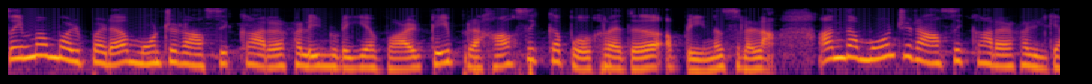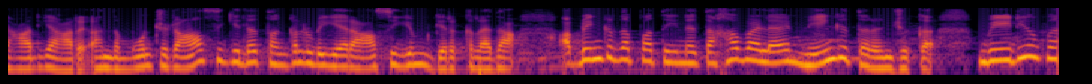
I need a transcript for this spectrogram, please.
சிம்மம் உள்பட மூன்று ராசிக்காரர்களினுடைய வாழ்க்கை பிரகாசிக்க போகிறது அப்படின்னு சொல்லலாம். அந்த மூன்று ராசிக்காரர்கள் யார் யார்? அந்த மூன்று ராசியில் தங்களுடைய ராசியும் இருக்கிறதா? அப்படிங்கிறத பற்றின தகவலை நீங்கள் தெரிஞ்சுக்க. வீடியோவை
